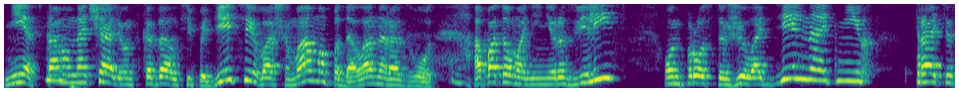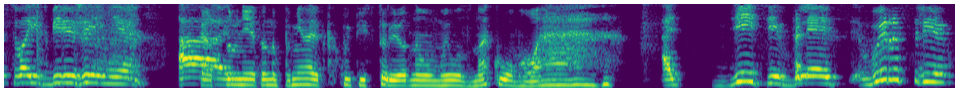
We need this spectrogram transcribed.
Нет, в самом начале он сказал, типа, дети, ваша мама подала на развод. А потом они не развелись, он просто жил отдельно от них, тратя свои сбережения. А, Кажется, мне это напоминает какую-то историю одного моего знакомого. а дети, блядь, выросли,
